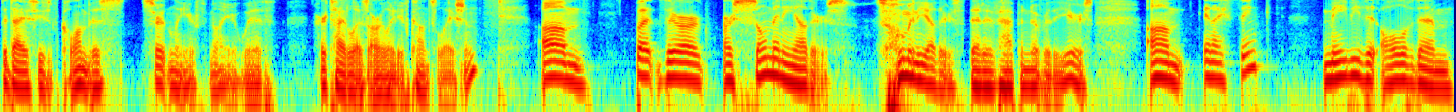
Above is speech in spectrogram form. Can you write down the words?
the Diocese of Columbus, certainly you're familiar with her title as Our Lady of Consolation. Um, but there are, are so many others, so many others that have happened over the years. Um, and I think maybe that all of them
